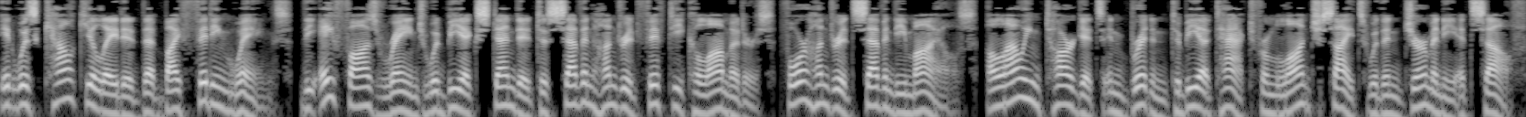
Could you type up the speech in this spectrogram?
It was calculated that by fitting wings, the A4's range would be extended to 750 kilometers (470 miles), allowing targets in Britain to be attacked from launch sites within Germany itself.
